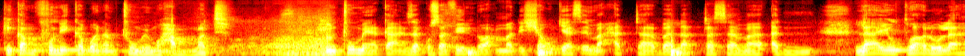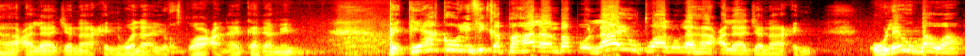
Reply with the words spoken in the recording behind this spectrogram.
kikamfunika Bwana Mtume Muhammad. Mtume akaanza kusafiri, ndo Ahmad Shauki asema hatta balagta samaan la yutalu laha ala janahin wala yukhta ala kadamin, peke yako ulifika pahala ambapo la yutwalu laha ala janahin, ule ubawa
